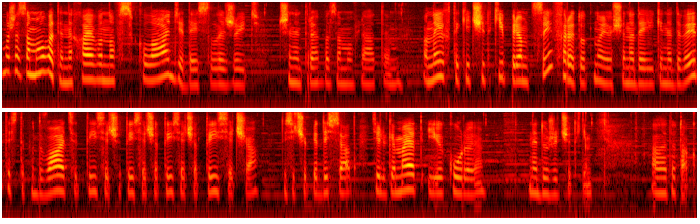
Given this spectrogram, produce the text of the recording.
Може замовити, нехай воно в складі десь лежить. Чи не треба замовляти? У них такі чіткі прям цифри, тут, ну, якщо на деякі не дивитись, типу 20, тисяча, тисяча, тисяча, тисяча, 1050. Тільки мед і кури не дуже чіткі. Але то так,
